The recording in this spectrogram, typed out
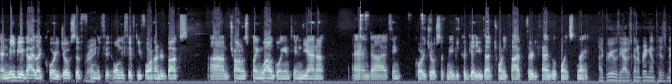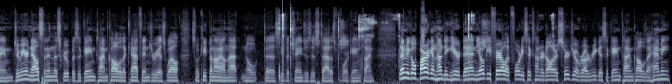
and maybe a guy like Cory Joseph, right. only only fifty four hundred bucks. Um, Toronto's playing well going into Indiana, and uh, I think Cory Joseph maybe could get you that 25, 30 FanDuel points tonight. I agree with you. I was going to bring up his name. Jameer Nelson in this group is a game time call with a calf injury as well, so keep an eye on that note, uh, see if it changes his status before game time. Then we go bargain hunting here, Dan. Yogi Ferrell at $4,600. Sergio Rodriguez, a game time call with a hammy.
